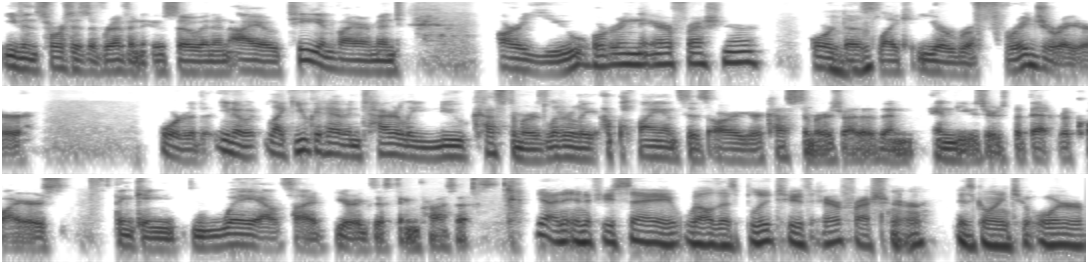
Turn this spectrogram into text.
even sources of revenue. So in an IoT environment, are you ordering the air freshener, or Mhm. does like your refrigerator? Order the you know like you could have entirely new customers literally appliances are your customers rather than end users but that requires thinking way outside your existing process yeah. And, and if you say, well, this Bluetooth air freshener is going to order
